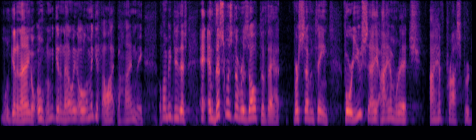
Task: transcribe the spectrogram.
I'm going to get an angle. Oh, let me get an angle. Oh, let me get the light behind me. let me do this. And, and this was the result of that. Verse 17 For you say, I am rich, I have prospered,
